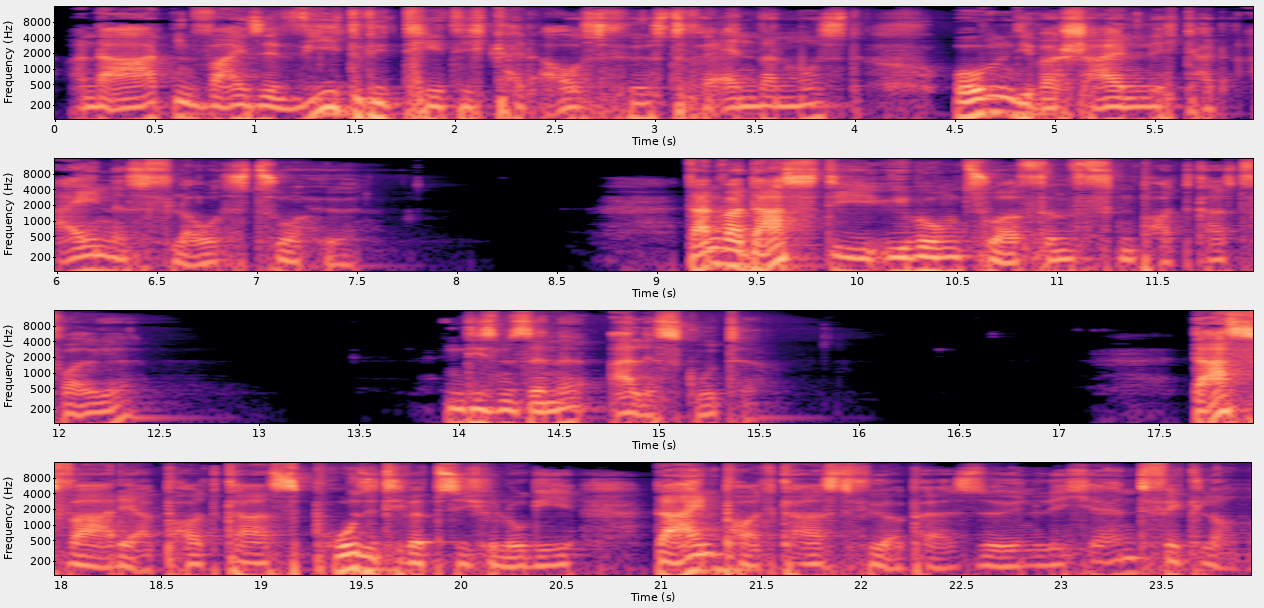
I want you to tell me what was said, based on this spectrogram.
an der Art und Weise, wie du die Tätigkeit ausführst, verändern musst, um die Wahrscheinlichkeit eines Flows zu erhöhen. Dann war das die Übung zur fünften Podcast-Folge. In diesem Sinne, alles Gute. Das war der Podcast Positive Psychologie, dein Podcast für persönliche Entwicklung.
